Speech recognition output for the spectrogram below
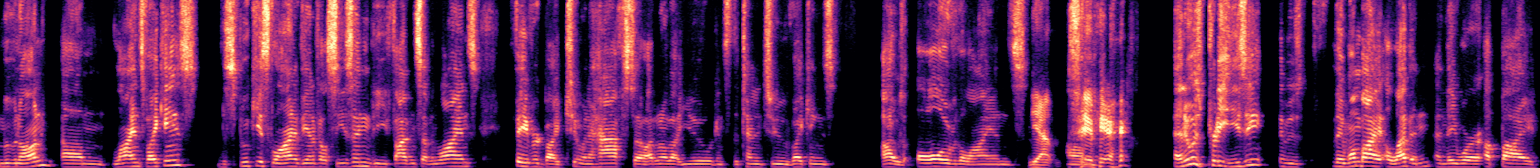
Moving on. Um, Lions Vikings, the spookiest line of the NFL season, the five and seven Lions, favored by two and a half. So I don't know about you against the 10 and 2 Vikings. I was all over the Lions. Yeah, same Um, here. And it was pretty easy. It was they won by 11 and they were up by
